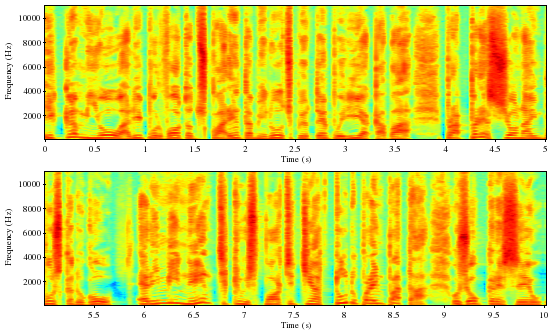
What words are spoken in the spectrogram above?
e caminhou ali por volta dos 40 minutos, que o tempo iria acabar, para pressionar em busca do gol, era iminente que o esporte tinha tudo para empatar. O jogo cresceu,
